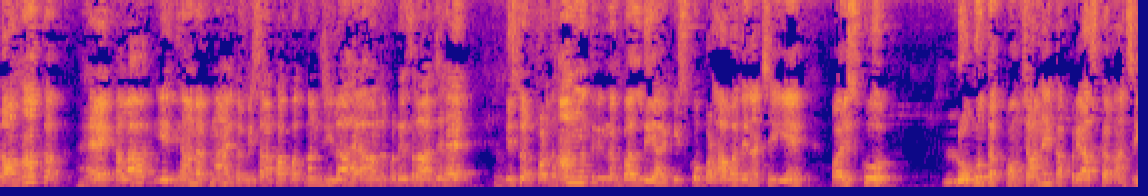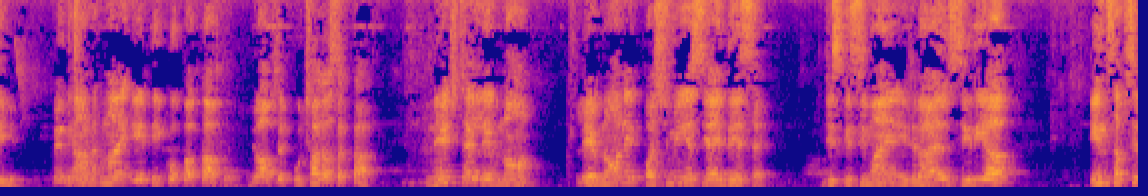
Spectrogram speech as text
कहाँ का है कला? ये ध्यान रखना है। तो विशाखापट्टनम जिला है, आंध्र प्रदेश राज्य है। इस पर प्रधानमंत्री ने बल दिया है कि इसको बढ़ावा देना चाहिए और इसको लोगों तक पहुँचाने का प्रयास करना चाहिए। तो ध्यान रखना है एती कोपक्का को, जो आपसे पूछा जा सकता। है नेक्स्ट है लेबनान। लेबनान एक पश्चिमी एशियाई देश है, जिसकी सीमाएँ इजराइल, सीरिया, इन सबसे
